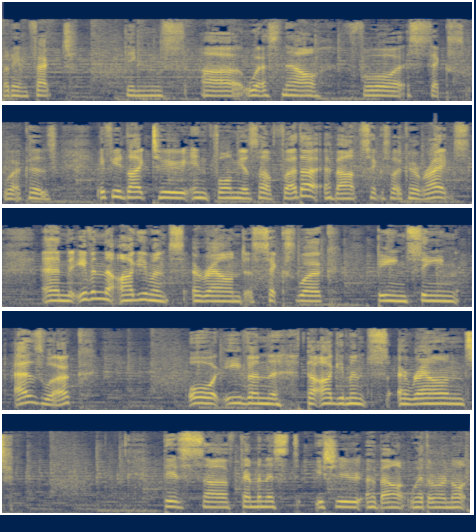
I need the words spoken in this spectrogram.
but in fact, things are worse now for sex workers. If you'd like to inform yourself further about sex worker rights and even the arguments around sex work being seen as work, or even the arguments around this uh, feminist issue about whether or not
